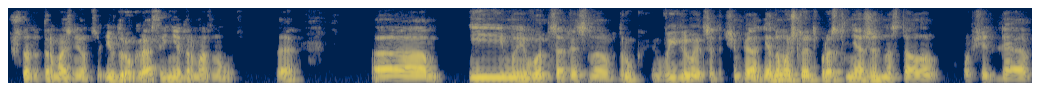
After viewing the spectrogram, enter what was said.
что-то тормознется. И вдруг раз и не тормознулось. Да? А, и мы вот, соответственно, вдруг выигрывается этот чемпионат. Я думаю, что это просто неожиданно стало вообще для,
